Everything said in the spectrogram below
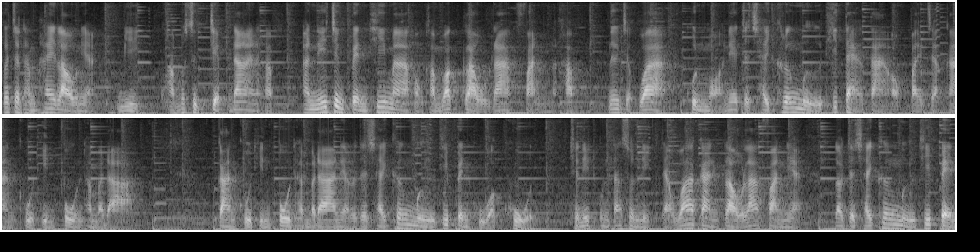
ก็จะทำให้เราเนี่ยมีความรู้สึกเจ็บได้นะครับ อันนี้จึงเป็นที่มาของคำว่าเกลารากฟันนะครับ เนื่องจากว่าคุณหมอเนี่ยจะใช้เครื่องมือที่แตกต่างออกไปจากการขูดหินปูนธรรมดา การขูดหินปูนธรรมดาเนี่ยเราจะใช้เครื่องมือที่เป็นหัวขูด ชนิดอุลตราโซนิก แต่ว่าการเกลารากฟันเนี่ยเราจะใช้เครื่องมือที่เป็น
